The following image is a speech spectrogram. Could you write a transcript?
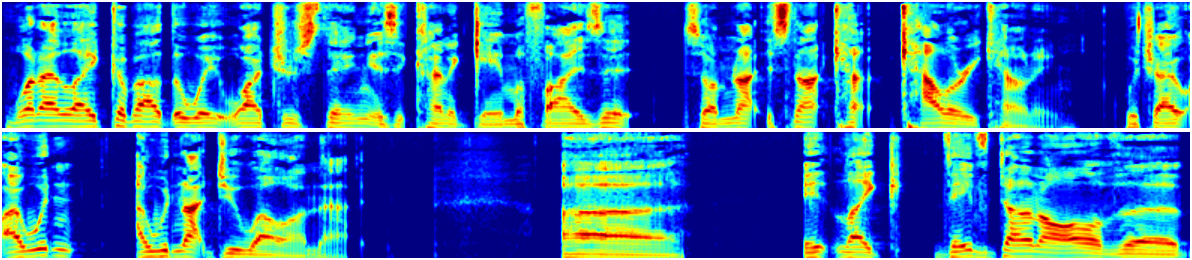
what I like about the Weight Watchers thing is it kind of gamifies it. So I'm not. It's not ca- calorie counting, which I, I wouldn't. I would not do well on that. Uh, it like they've done all of the.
